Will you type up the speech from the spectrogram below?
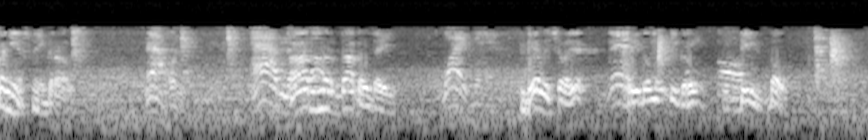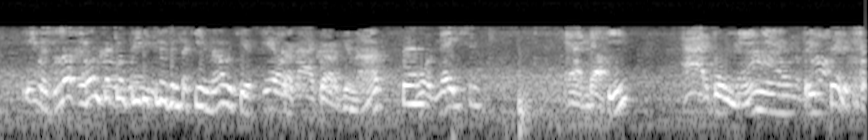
Конечно, играл. Абнер. Даблдей, белый человек, придумал игру в бейсбол. Он хотел привить людям такие навыки, как координация uh, и умение прицелиться.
